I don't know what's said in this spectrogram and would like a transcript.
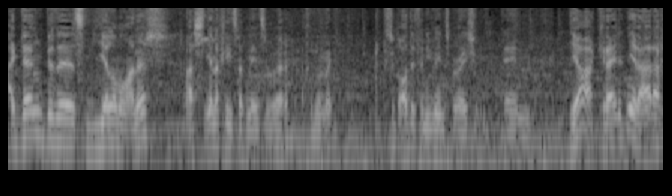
Ek dink dit is heeltemal anders as enigiets wat mense hoor gewoonlik. Ek soek altyd vir nuwe inspiration en ja, ek kry dit nie regtig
